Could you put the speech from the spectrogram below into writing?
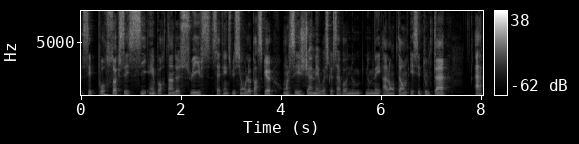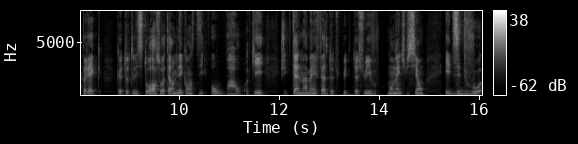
c'est pour ça que c'est si important de suivre cette intuition-là parce qu'on ne sait jamais où est-ce que ça va nous, mener à long terme et c'est tout le temps après que toute l'histoire soit terminée qu'on se dit Oh, wow, ok, j'ai tellement bien fait de, de suivre mon intuition. Et dites-vous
